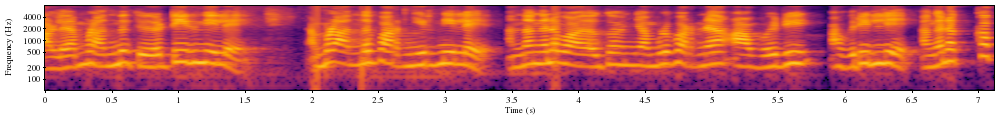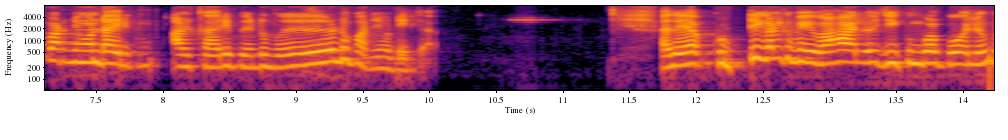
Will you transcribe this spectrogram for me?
ആൾ. നമ്മൾ അന്ന് കേട്ടിരുന്നില്ലേ? നമ്മൾ അന്ന് പറഞ്ഞിരുന്നില്ലേ? അന്ന് അങ്ങനെ നമ്മൾ പറഞ്ഞ അവർ അവരില്ലേ? അങ്ങനെയൊക്കെ പറഞ്ഞുകൊണ്ടായിരിക്കും ആൾക്കാർ വീണ്ടും വീണ്ടും പറഞ്ഞുകൊണ്ടിരിക്കുക അത് കുട്ടികൾക്ക് വിവാഹം ആലോചിക്കുമ്പോൾ പോലും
